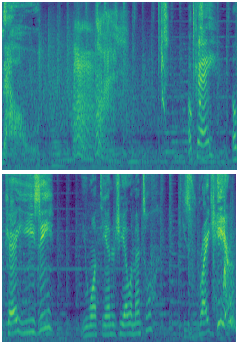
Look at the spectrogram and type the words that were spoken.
now. Okay, okay, easy. You want the energy elemental? He's right here!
